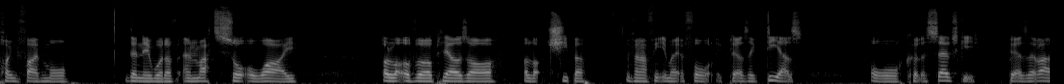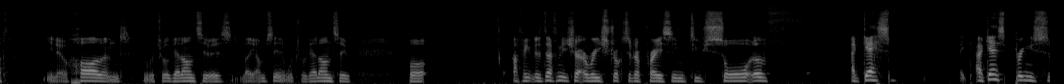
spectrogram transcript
0.5 more than they would have, and that's sort of why a lot of our players are a lot cheaper than I think you might have thought. Like players like Diaz or Kulusevski, players like that. You know, Haaland, which we'll get onto, is like I'm saying, which we'll get onto. But I think they're definitely trying to restructure their pricing to sort of, I guess, I guess brings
